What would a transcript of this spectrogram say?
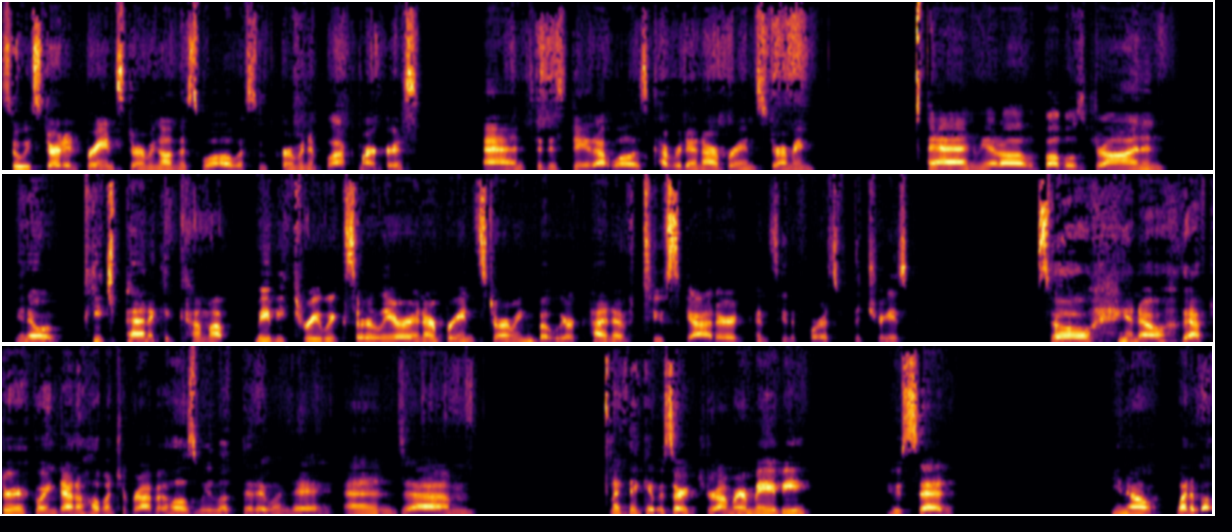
So we started brainstorming on this wall with some permanent black markers. And to this day, that wall is covered in our brainstorming. And we had all the bubbles drawn. And, you know, Peach Panic had come up maybe three weeks earlier in our brainstorming, but we were kind of too scattered, couldn't see the forest for the trees. So, you know, after going down a whole bunch of rabbit holes, we looked at it one day. And um, I think it was our drummer, maybe, who said, you know, what about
